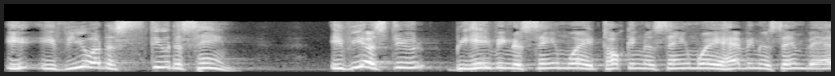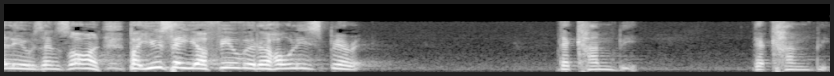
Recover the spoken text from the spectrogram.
If you are the, still the same, if you are still behaving the same way, talking the same way, having the same values and so on, but you say you're filled with the Holy Spirit, that can't be. That can't be.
